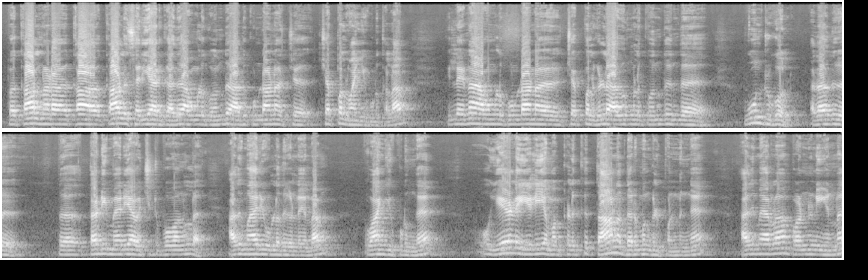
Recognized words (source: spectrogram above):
இப்போ கால் நட கா கால் சரியாக இருக்காது. அவங்களுக்கு வந்து அதுக்குண்டான செ செப்பல் வாங்கி கொடுக்கலாம். இல்லைன்னா அவங்களுக்கு உண்டான செப்பல்கள் அவங்களுக்கு வந்து இந்த ஊன்றுகோல் அதாவது த- தடி மாதிரியாக வச்சுட்டு போவாங்கள்ல அது மாதிரி உள்ளதுகள் எல்லாம் வாங்கி கொடுங்க. ஏழை எளிய மக்களுக்கு தான தர்மங்கள் பண்ணுங்க. அது மாதிரிலாம் பண்ணினீங்கன்னா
